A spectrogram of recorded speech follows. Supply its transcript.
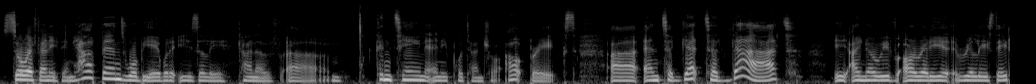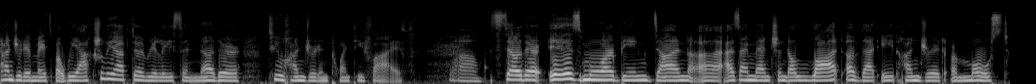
So if anything happens, we'll be able to easily kind of um, contain any potential outbreaks. Uh, and to get to that, I know we've already released 800 inmates, but we actually have to release another 225. Wow. So there is more being done. Uh, as I mentioned, a lot of that 800 or most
